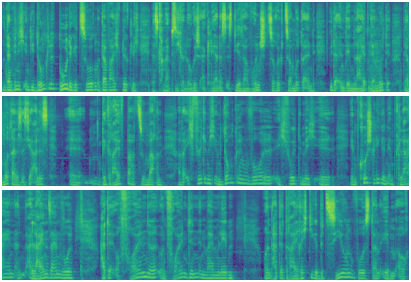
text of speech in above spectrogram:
Und dann bin ich in die dunkle Bude gezogen und da war ich glücklich. Das kann man psychologisch erklären. Das ist dieser Wunsch zurück zur Mutter, in, wieder in den Leib mhm. der, Mutter, der Mutter. Das ist ja alles äh, begreifbar zu machen. Aber ich fühlte mich im Dunkeln wohl, ich fühlte mich äh, im Kuscheligen, im Kleinen, Alleinsein wohl, hatte auch Freunde und Freundinnen in meinem Leben und hatte drei richtige Beziehungen, wo es dann eben auch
